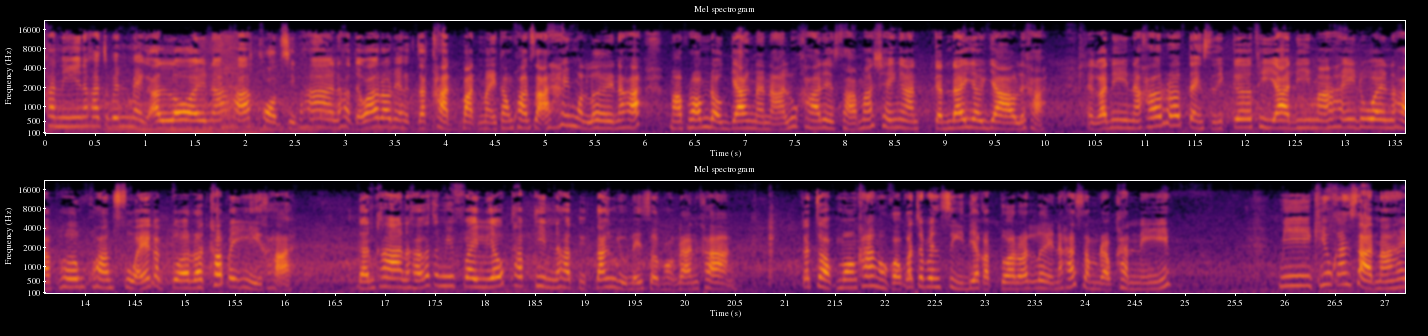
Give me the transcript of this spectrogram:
คันนี้นะคะจะเป็นแม็กอลลอยนะคะขอบ 15 นะคะ แต่ว่าเราเนี่ยจะขัดปัดใหม่ทำความสะอาดให้หมดเลยนะคะ มาพร้อมดอกยางหนาๆ ลูกค้าเนี่ยสามารถใช้งานกันได้ยาวๆเลยค่ะ แล้วก็นี่นะคะ เราแต่งสติกเกอร์ TRD มาให้ด้วยนะคะ เพิ่มความสวยให้กับตัวรถเข้าไปอีกค่ะ ด้านข้างนะคะ ก็จะมีไฟเลี้ยวทับทิมนะคะ ติดตั้งอยู่ในส่วนของด้านข้าง กระจกมองข้างของเขาก็จะเป็นสีเดียวกับตัวรถเลยนะคะสำหรับคันนี้ มีคิ้วกันสาดมาให้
